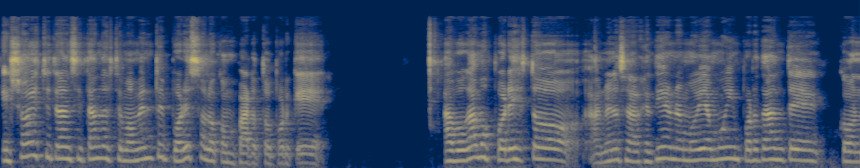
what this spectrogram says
y yo estoy transitando este momento y por eso lo comparto, porque abogamos por esto, al menos en Argentina, una movida muy importante con,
